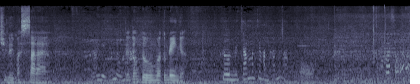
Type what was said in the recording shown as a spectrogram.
chili masala gì giống giống tương tương đen kìa Tương để chấm cái hành thánh nào. ồ Không có sữa nào.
